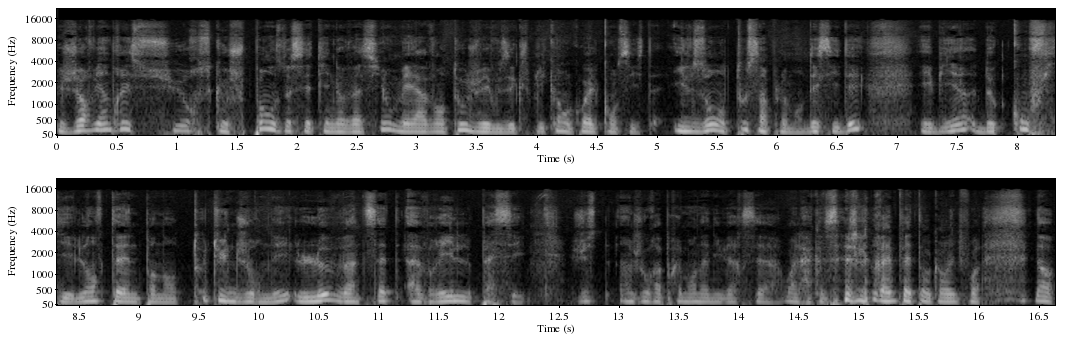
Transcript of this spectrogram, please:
Je reviendrai sur ce que je pense de cette innovation, mais avant tout, je vais vous expliquer en quoi elle consiste. Ils ont tout simplement décidé, eh bien, de confier l'antenne pendant toute une journée le 27 avril passé, juste un jour après mon anniversaire. Voilà, comme ça, je le répète encore une fois. Non,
